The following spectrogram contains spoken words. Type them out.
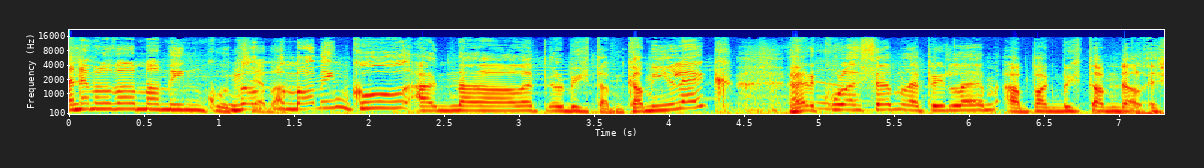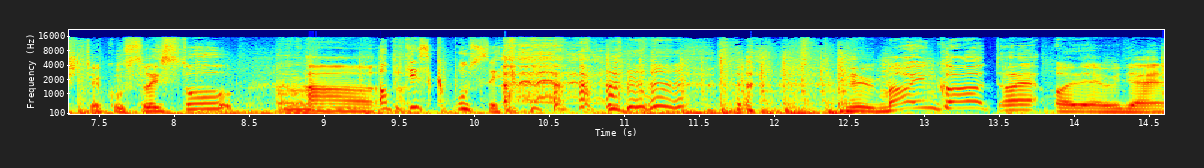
A namaloval maminku no, třeba. maminku a nalepil bych tam kamílek, Herkulesem, lepidlem a pak bych tam dal ještě kus listu a Obtisk pusy. maminko, to je ode mě,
